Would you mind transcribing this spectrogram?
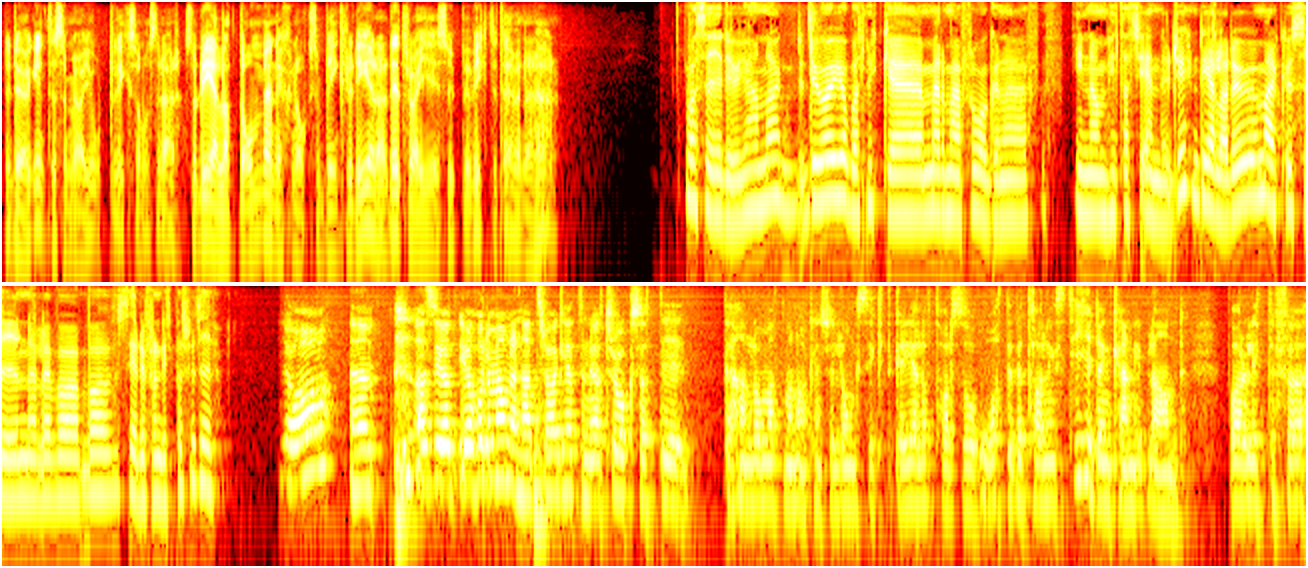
det dög inte som jag har gjort liksom och så där. Så det gäller att de människorna också blir inkluderade. Det tror jag är superviktigt även i det här. Vad säger du Johanna? Du har jobbat mycket med de här frågorna inom Hitachi Energy. Delar du Marcus syn eller vad, vad ser du från ditt perspektiv? Ja, ehm, alltså jag, jag håller med om den här trögheten och jag tror också att det, det handlar om att man har kanske långsiktiga elavtal så återbetalningstiden kan ibland vara lite för,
